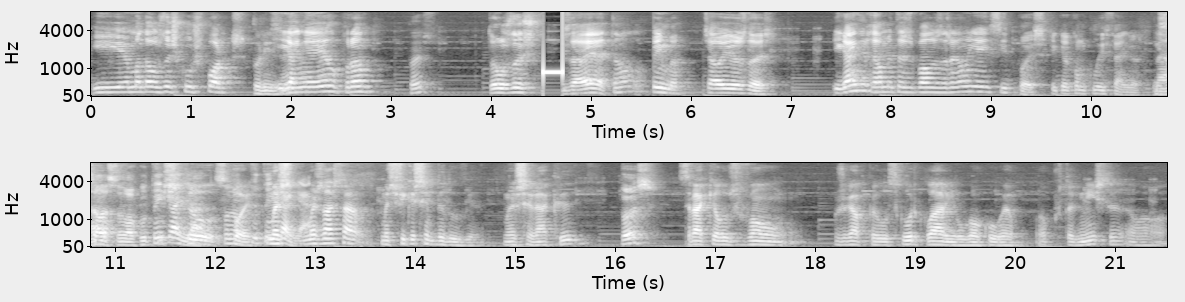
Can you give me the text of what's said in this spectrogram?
e a mandar os dois com os porcos. Por e exemplo. ganha ele, pronto. Pois? Estão os dois f... já é, então, pimba, já aí os dois. E ganha realmente as bolas de dragão e é isso, e depois fica como cliffhanger. Não, Só- Son Goku tem que ganhar. Son pois, Goku tem mas, ganhar. mas lá está, mas ficas sempre da dúvida. Mas será que Pois, será que eles vão jogar pelo seguro? Claro, e o Goku é, o- é o protagonista, ou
